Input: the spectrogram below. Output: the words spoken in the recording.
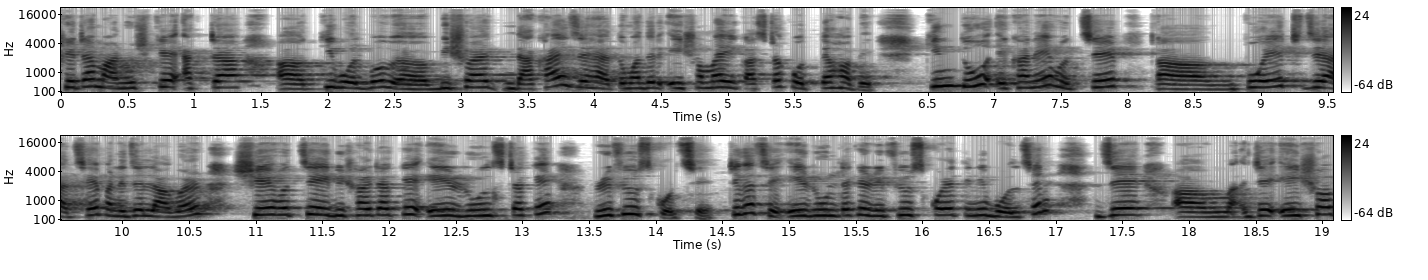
সেটা মানুষকে একটা কি বলব বিষয় দেখায় যে হ্যাঁ তোমাদের এই সময় এই কাজটা করতে হবে। কিন্তু এখানে হচ্ছে পোয়েট যে আছে মানে যে লাভার সে হচ্ছে এই বিষয়টাকে এই রুলসটাকে রিফিউজ করছে। ঠিক আছে? এই রুলটাকে রিফিউজ করে তিনি বলছেন যে যে এইসব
